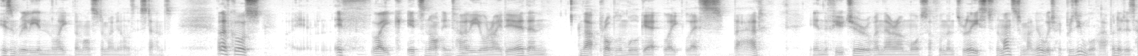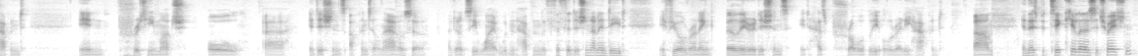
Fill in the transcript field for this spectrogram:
isn't really in like the monster manual as it stands. And of course, if like it's not entirely your idea, then that problem will get like less bad in the future when there are more supplements released to the monster manual, which I presume will happen. It has happened in pretty much all uh, editions up until now, so I don't see why it wouldn't happen with fifth edition. And indeed, if you're running earlier editions, it has probably already happened. Um, in this particular situation,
